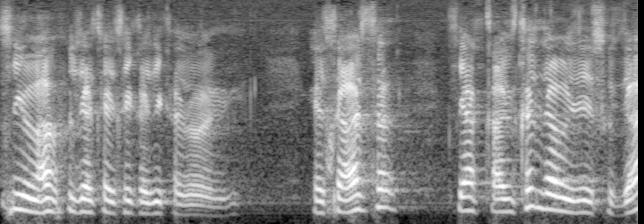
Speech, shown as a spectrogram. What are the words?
ती महापूजा त्या ठिकाणी करावं लागली याचा अर्थ त्या कालखंडामध्ये सुद्धा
